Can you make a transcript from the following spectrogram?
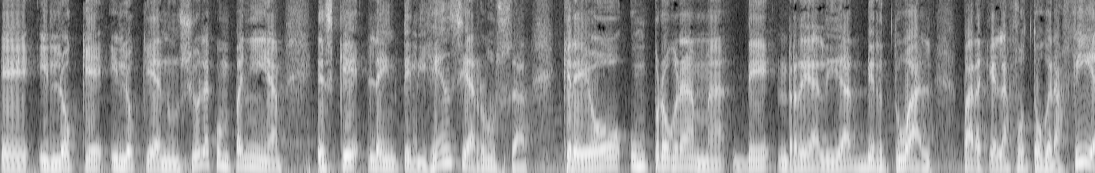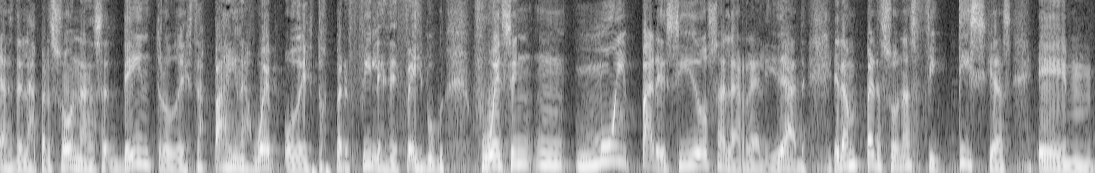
eh, y, lo que, y lo que anunció la compañía es que la inteligencia rusa creó un programa de realidad virtual para que las fotografías de las personas dentro de estas páginas web o de estos perfiles de Facebook fuesen mm, muy a la realidad eran personas ficticias. Eh,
